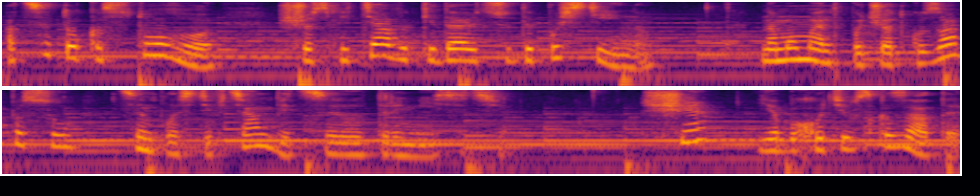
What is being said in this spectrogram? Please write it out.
А це доказ того, що сміття викидають сюди постійно. На момент початку запису цим пластівцям відсили 3 місяці. Ще я би хотів сказати,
